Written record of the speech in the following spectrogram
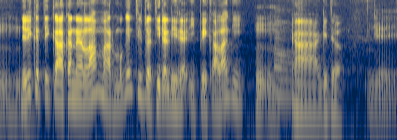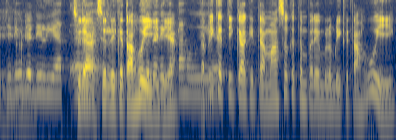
Jadi ketika akan lamar mungkin sudah tidak dilihat IPK lagi. Nah, gitu. Iya, iya. Jadi udah dilihat Sudah eh, sudah diketahui sudah gitu ya. diketahui, Tapi ya. ketika kita masuk ke tempat yang belum diketahui,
